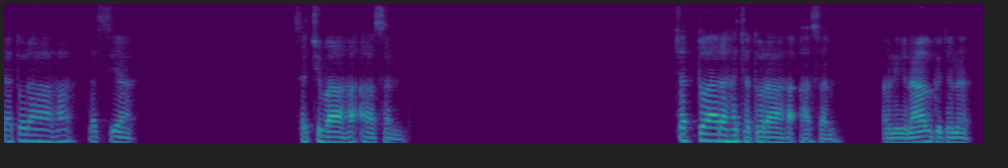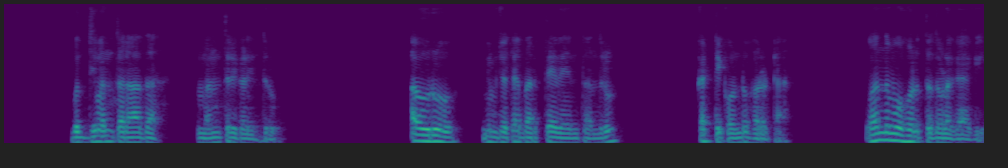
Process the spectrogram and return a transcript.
ಚತುರಾಹ ತಸ್ಯ ಸಚಿವಾಹ ಆಸನ್. ಚತ್ವಾರಹ ಚತುರಾಹ ಆಸನ್. ಅವನಿಗೆ ನಾಲ್ಕು ಜನ ಬುದ್ಧಿವಂತರಾದ ಮಂತ್ರಿಗಳಿದ್ರು. ಅವರು ನಿಮ್ ಜೊತೆ ಬರ್ತೇವೆ ಅಂತಂದ್ರು ಕಟ್ಟಿಕೊಂಡು ಹೊರಟ. ಒಂದು ಮುಹೂರ್ತದೊಳಗಾಗಿ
